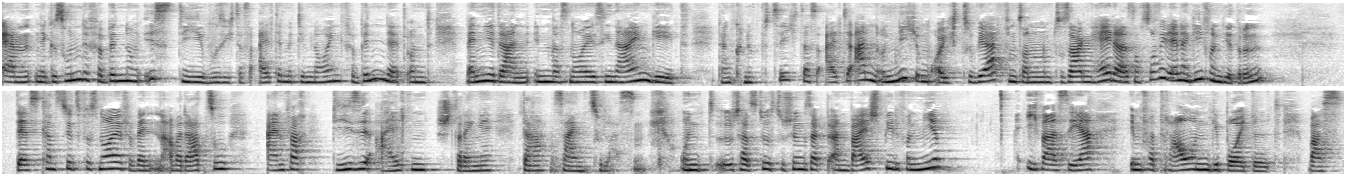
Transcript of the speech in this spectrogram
Ähm, eine gesunde Verbindung ist die, wo sich das Alte mit dem Neuen verbindet. Und wenn ihr dann in was Neues hineingeht, dann knüpft sich das Alte an. Und nicht um euch zu werfen, sondern um zu sagen, hey, da ist noch so viel Energie von dir drin. Das kannst du jetzt fürs Neue verwenden. Aber dazu einfach diese alten Stränge da sein zu lassen. Und äh, Schatz, du hast so schön gesagt, ein Beispiel von mir. Ich war sehr im Vertrauen gebeutelt, was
